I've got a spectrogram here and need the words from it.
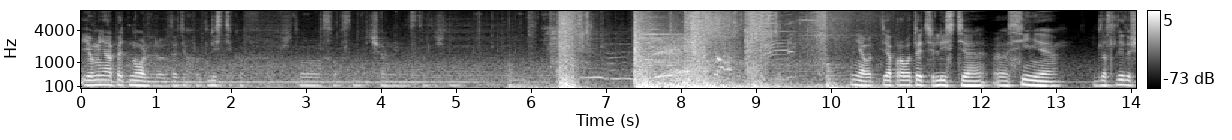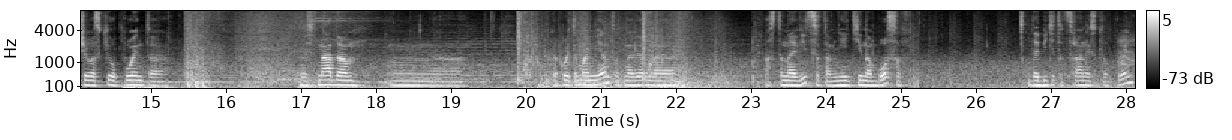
И у меня опять ноль вот этих вот листиков, что, собственно, печально достаточно. Не, вот я про вот эти листья э, синие для следующего скилл поинта. То есть надо э, в какой-то момент, вот, наверное, остановиться, там не идти на боссов, добить этот сраный скилл поинт.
